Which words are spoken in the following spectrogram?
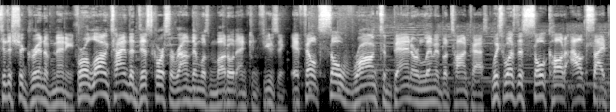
to the chagrin of many. For a long time, the discourse around them was muddled and confusing. It felt so wrong to ban or limit Baton Pass, which was the so-called outside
